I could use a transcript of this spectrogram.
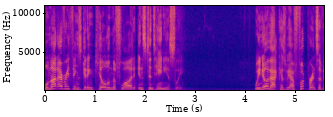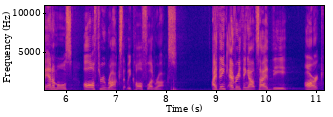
Well, not everything's getting killed in the flood instantaneously. We know that because we have footprints of animals all through rocks that we call flood rocks. I think everything outside the ark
